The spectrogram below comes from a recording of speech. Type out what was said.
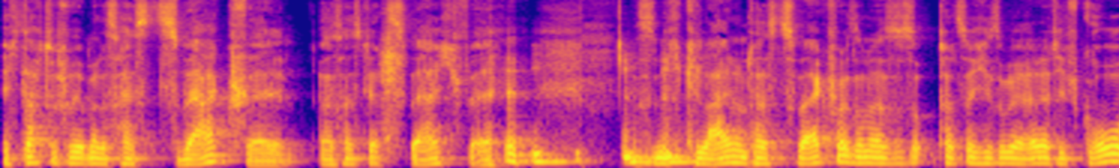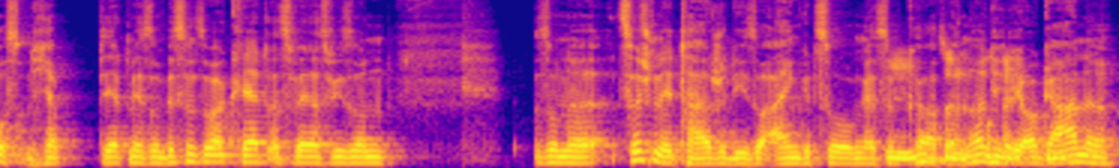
Ich dachte früher immer, das heißt Zwergfell. Das heißt ja Zwerchfell. Das ist nicht klein und heißt Zwergfell, sondern es ist tatsächlich sogar relativ groß. Und ich habe, sie hat mir so ein bisschen so erklärt, als wäre das wie so, ein, so eine Zwischenetage, die so eingezogen ist im mhm, Körper, so ne? die die Organe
